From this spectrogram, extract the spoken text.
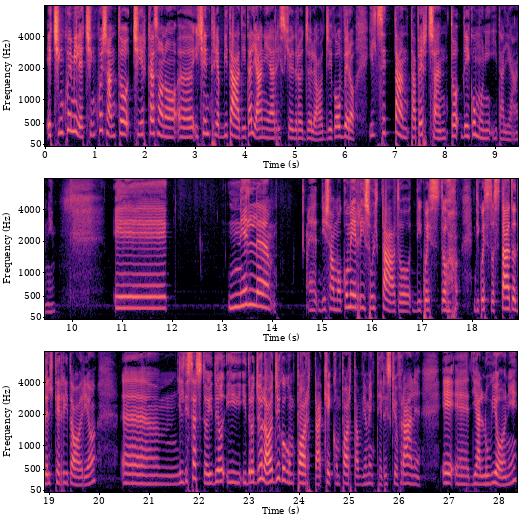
E 5.500 circa sono eh, i centri abitati italiani a rischio idrogeologico, ovvero il 70% dei comuni italiani. E nel... Eh, diciamo come risultato di questo, di questo stato del territorio ehm, il dissesto idro- idrogeologico comporta, che comporta ovviamente il rischio frane e eh, di alluvioni,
